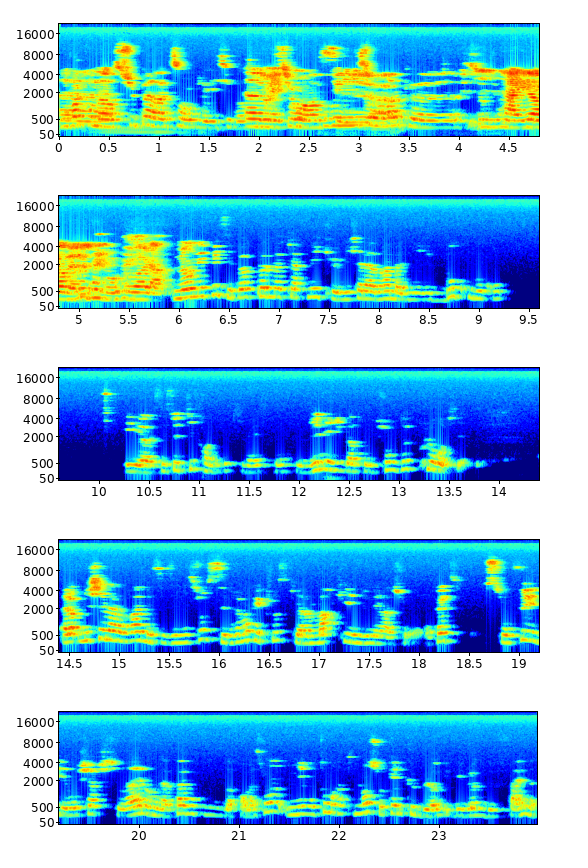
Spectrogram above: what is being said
On voit qu'on a Euh, un super accent anglais ici dans cette ouais, émission. pour, hein, pour une émission euh, rock, euh, il y a un niveau. voilà. Mais en effet, c'est pas Paul McCartney que Michel Abraham admirait beaucoup, beaucoup. Et euh, c'est ce titre, en effet, qui va être donc, le générique d'introduction de Chlorophylle. Alors, Michel Abraham et ses émissions, c'est vraiment quelque chose qui a marqué une génération. En fait, si on fait des recherches sur elle, on n'a pas beaucoup d'informations, mais on tombe rapidement sur quelques blogs, des blogs de fans,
